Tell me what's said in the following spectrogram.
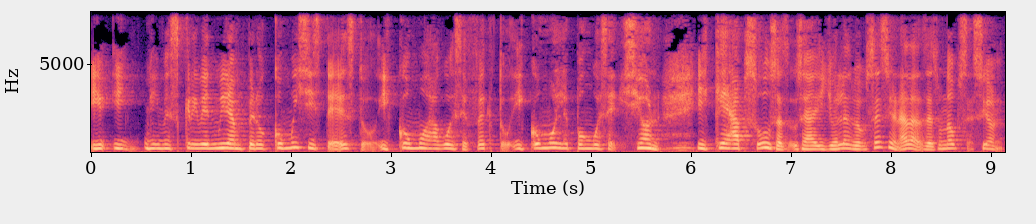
y, me escriben, miran, pero ¿cómo hiciste esto? ¿Y cómo hago ese efecto? ¿Y cómo le pongo esa edición? ¿Y qué apps usas? O sea, yo las veo obsesionadas, es una obsesión.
